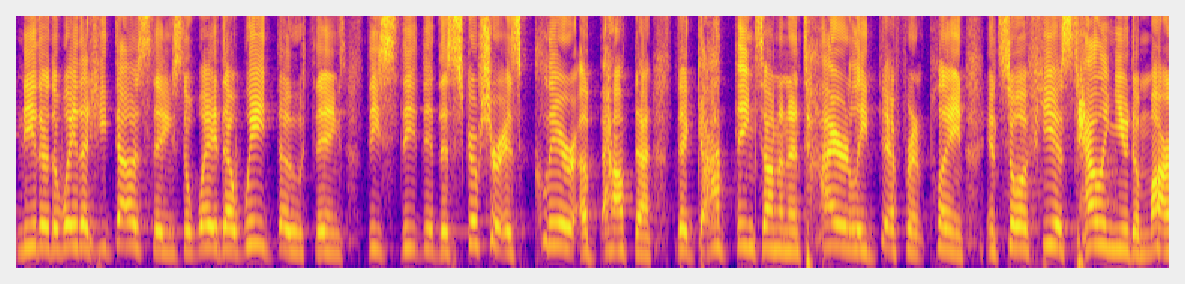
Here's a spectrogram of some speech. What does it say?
neither the way that He does things, the way that we do things. These, the, the, the scripture is clear about that, that God thinks on an entirely different plane. And so if He is telling you to mark,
